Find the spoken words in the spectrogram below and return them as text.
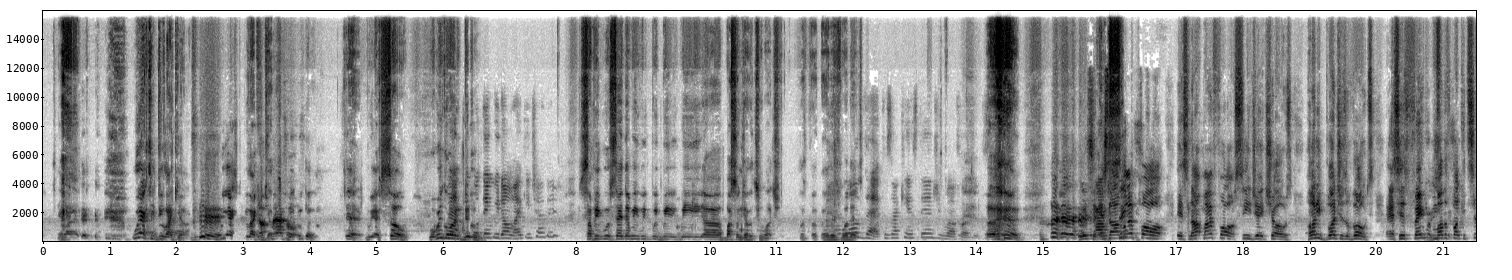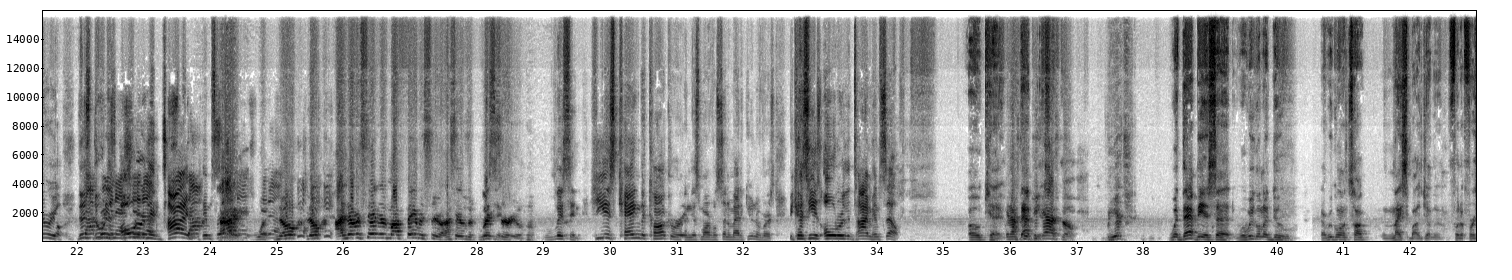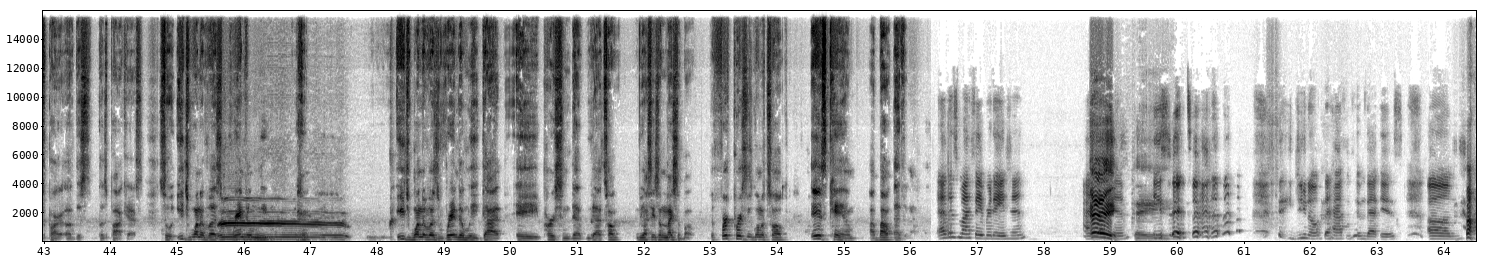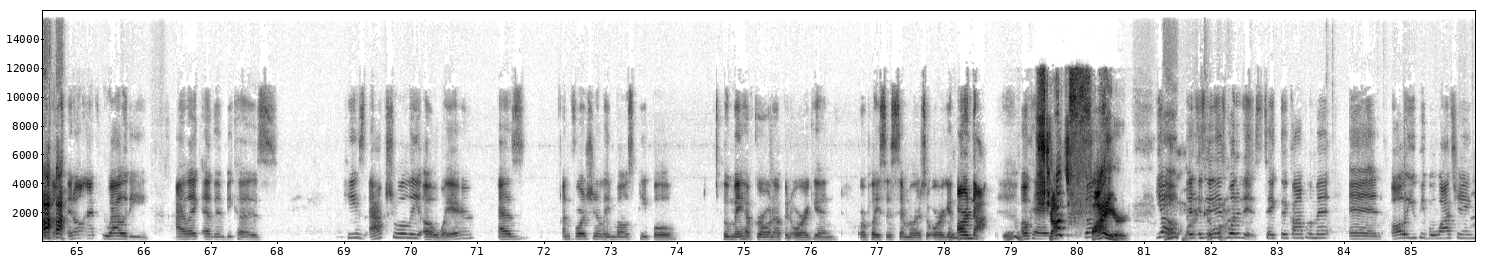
we actually do like y'all. We actually do like Y'all each other. We, we do. Yeah. We so what we're going to People do. think we don't like each other. Some people say that we we we we, we uh, bust on each other too much. That is what it love is. that because I can't stand you, motherfuckers. Listen, I'm it's not sick. my fault. It's not my fault. CJ chose Honey Bunches of Oats as his favorite motherfucking cereal. This Stop dude is older than time Stop himself. bringing that shit What? No, no, I never said it was my favorite cereal. I said it was a great Listen. cereal. Listen, he is Kang the Conqueror in this Marvel Cinematic Universe because he is older than time himself. Okay. And I still that kick ass though, bitch. with that being said, what we're gonna do are we're gonna talk nice about each other for the first part of this, this podcast. So each one of us randomly each one of us randomly got a person that we gotta talk, we gotta say something nice about. The first person is gonna talk is Cam about Evan. Evan's my favorite Asian. I Hey, love him. hey. He said, you know, the half of him that is. Um, but no, in all actuality, I like Evan because he's actually aware, as unfortunately most people who may have grown up in Oregon or places similar to Oregon are not. Ooh, Okay. Shots So- fired. Yo, Oh it, it- it is what it is. Take the compliment, and all of you people watching,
